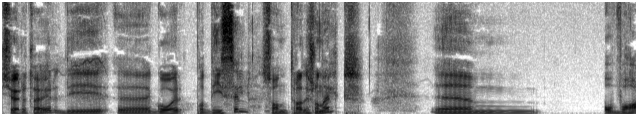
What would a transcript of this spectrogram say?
kjøretøyer de uh, går på diesel, sånn tradisjonelt. Um, og hva,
